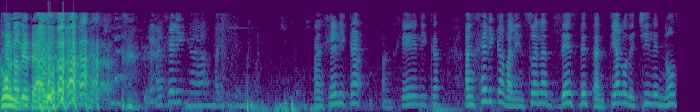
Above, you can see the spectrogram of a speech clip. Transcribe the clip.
Gol. Yo también te amo. Angélica, Angélica, Angélica, Angélica Valenzuela desde Santiago de Chile nos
